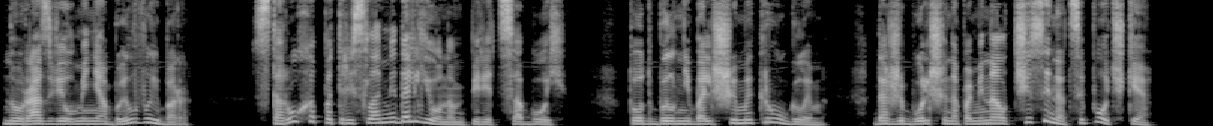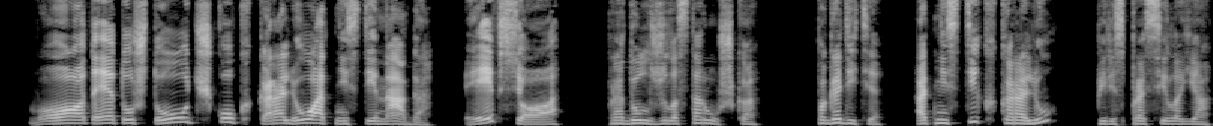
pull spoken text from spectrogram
Но разве у меня был выбор? Старуха потрясла медальоном перед собой. Тот был небольшим и круглым, даже больше напоминал часы на цепочке. «Вот эту штучку к королю отнести надо, и все», — продолжила старушка. «Погодите, отнести к королю?» — переспросила я.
